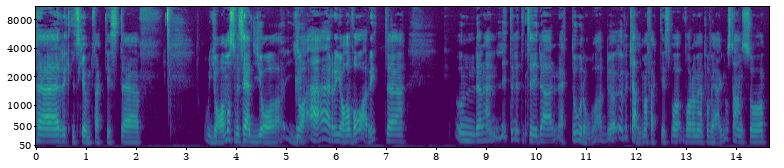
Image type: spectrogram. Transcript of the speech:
eh, riktigt skumt faktiskt. Eh, och jag måste väl säga att jag, jag är, jag har varit eh, under en liten, liten tid där rätt oroad över Kalmar faktiskt. Var, var de är på väg någonstans och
